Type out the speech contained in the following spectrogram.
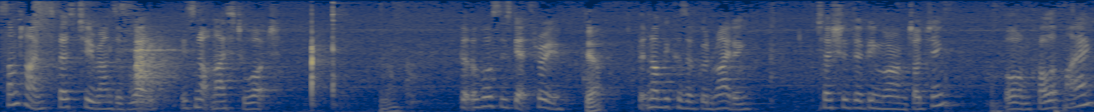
sometimes first two runs of wave is not nice to watch. But the horses get through, Yeah. but not because of good riding. So should there be more on judging or on qualifying?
